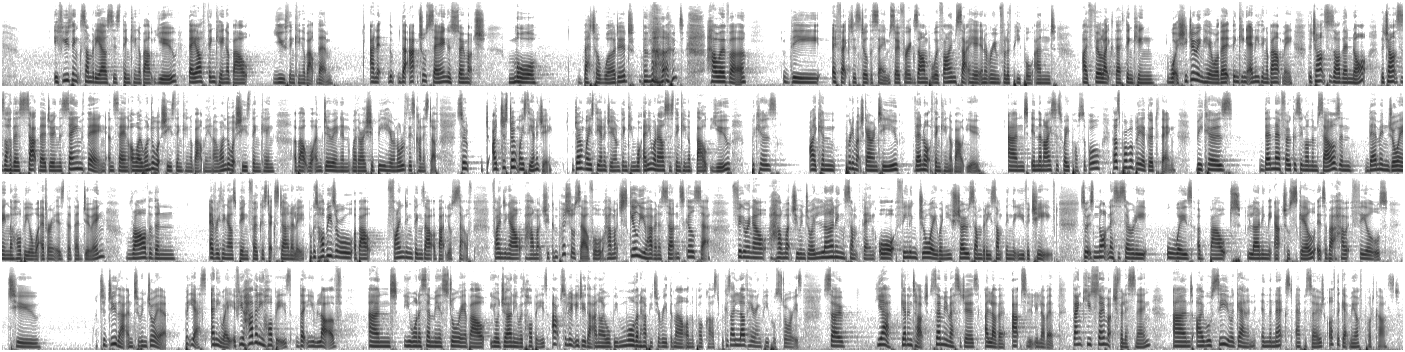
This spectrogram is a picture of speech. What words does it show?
if you think somebody else is thinking about you they are thinking about you thinking about them. And it, the, the actual saying is so much more better worded than that. However, the effect is still the same. So, for example, if I'm sat here in a room full of people and I feel like they're thinking what is she doing here? Or they're thinking anything about me. The chances are they're not. The chances are they're sat there doing the same thing and saying oh i wonder what she's thinking about me and i wonder what she's thinking about what i'm doing and whether i should be here and all of this kind of stuff. So i just don't waste the energy. Don't waste the energy on thinking what anyone else is thinking about you because i can pretty much guarantee you they're not thinking about you. And in the nicest way possible, that's probably a good thing because then they're focusing on themselves and them enjoying the hobby or whatever it is that they're doing rather than everything else being focused externally. Because hobbies are all about finding things out about yourself, finding out how much you can push yourself or how much skill you have in a certain skill set, figuring out how much you enjoy learning something or feeling joy when you show somebody something that you've achieved. So it's not necessarily always about learning the actual skill, it's about how it feels to to do that and to enjoy it. But yes, anyway, if you have any hobbies that you love and you want to send me a story about your journey with hobbies, absolutely do that. And I will be more than happy to read them out on the podcast because I love hearing people's stories. So, yeah, get in touch, send me messages. I love it. Absolutely love it. Thank you so much for listening. And I will see you again in the next episode of the Get Me Off podcast.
